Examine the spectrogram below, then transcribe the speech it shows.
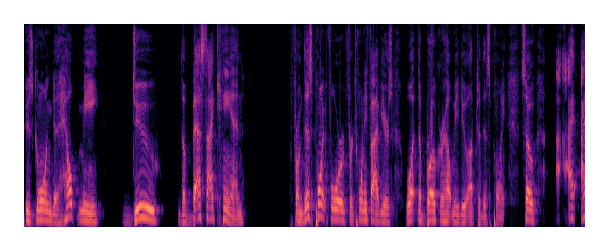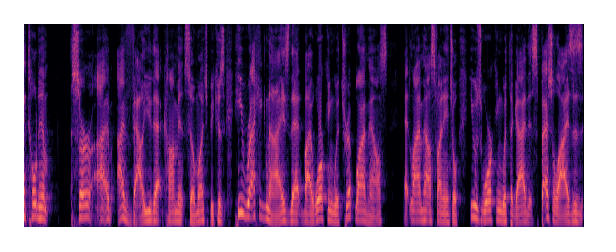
who's going to help me do the best I can from this point forward for 25 years, what the broker helped me do up to this point. So I, I told him, sir, I, I value that comment so much because he recognized that by working with Tripp Limehouse at Limehouse Financial, he was working with a guy that specializes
